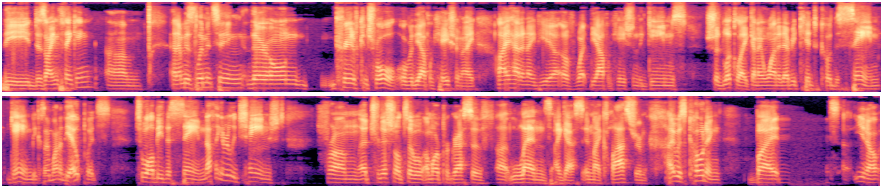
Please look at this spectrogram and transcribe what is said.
the design thinking, um, and I was limiting their own creative control over the application. I I had an idea of what the application, the games should look like, and I wanted every kid to code the same game because I wanted the outputs to all be the same. Nothing really changed from a traditional to a more progressive uh, lens, I guess, in my classroom. I was coding, but you know,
